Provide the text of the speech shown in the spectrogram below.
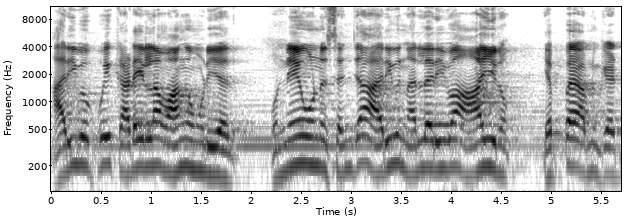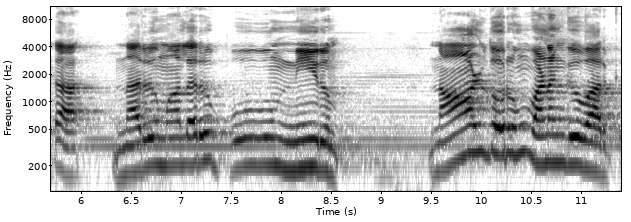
அறிவை போய் கடையிலலாம் வாங்க முடியாது. ஒன்றே ஒன்று செஞ்சால் அறிவு நல்லறிவாக ஆயிரும். எப்போ அப்படின்னு கேட்டால் நறுமலரு பூவும் நீரும். நாள்தோறும் வணங்குவார்க்கு.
